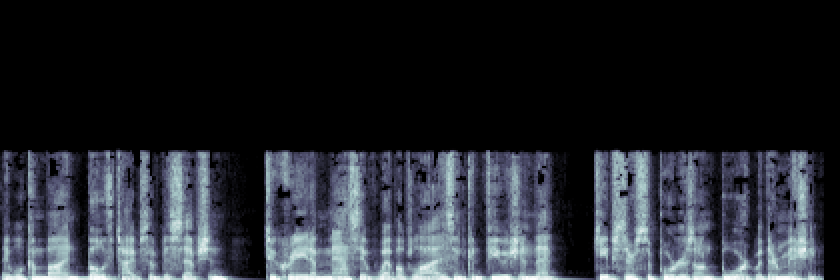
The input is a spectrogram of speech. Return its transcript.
they will combine both types of deception to create a massive web of lies and confusion that keeps their supporters on board with their mission.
